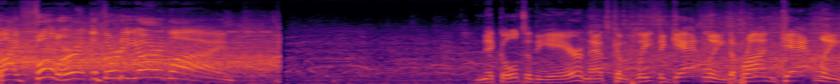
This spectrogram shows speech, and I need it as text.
by Fuller at the 30-yard line. Nickel to the air, and that's complete to Gatling, DeBron Gatling.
